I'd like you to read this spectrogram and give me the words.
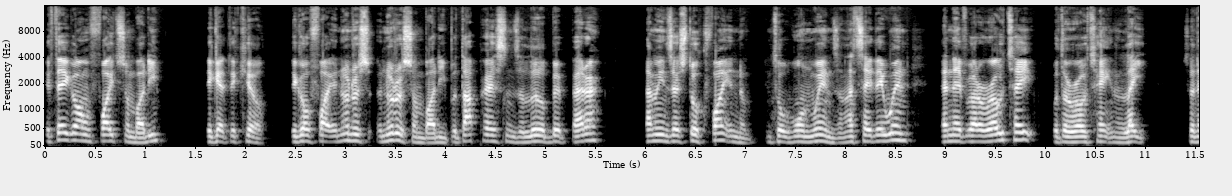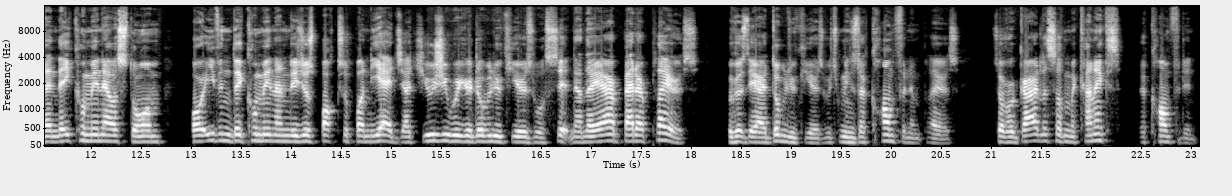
if they go and fight somebody, they get the kill. They go fight another another somebody, but that person's a little bit better. That means they're stuck fighting them until one wins. And let's say they win, then they've got to rotate, but they're rotating late. So then they come in out storm, or even they come in and they just box up on the edge. That's usually where your W keyers will sit. Now they are better players because they are W keyers, which means they're confident players. So regardless of mechanics, they're confident.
